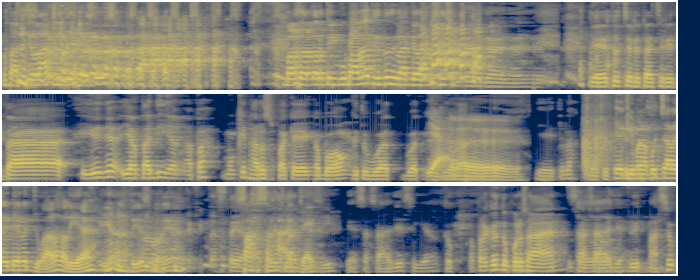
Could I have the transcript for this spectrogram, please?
laki-lakinya itu. Merasa tertipu banget itu si laki-laki. ya itu cerita-cerita iya yang tadi yang apa mungkin harus pakai ngebohong gitu buat buat Ya. Eh, ya itulah kreatif Ya gimana pun caranya dia ngejual kali ya. Iya, intinya sebenarnya kreativitas sah-sah balik aja lagi. sih. ya sah sah aja sih ya untuk apalagi untuk perusahaan sah sah aja duit masuk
